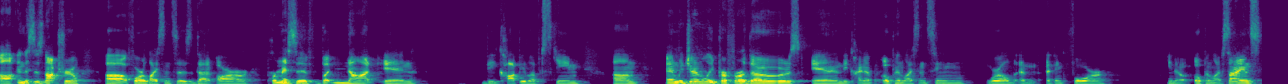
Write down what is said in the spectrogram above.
Uh, and this is not true uh, for licenses that are permissive, but not in the copyleft scheme. Um, and we generally prefer those in the kind of open licensing world. And I think for, you know, open life science,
